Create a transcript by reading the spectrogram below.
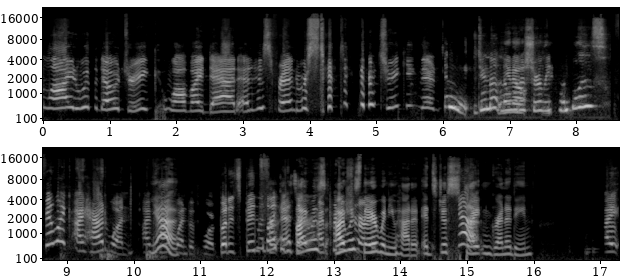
in line with no drink while my dad and his friend were standing there drinking their Hey, do you not know You what know- a Shirley Temple is? I feel like I had one. I've Yeah. had one before, but it's been would forever. like it I was I'm pretty I was sure- there when you had it. It's just Yeah. Sprite and grenadine. I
